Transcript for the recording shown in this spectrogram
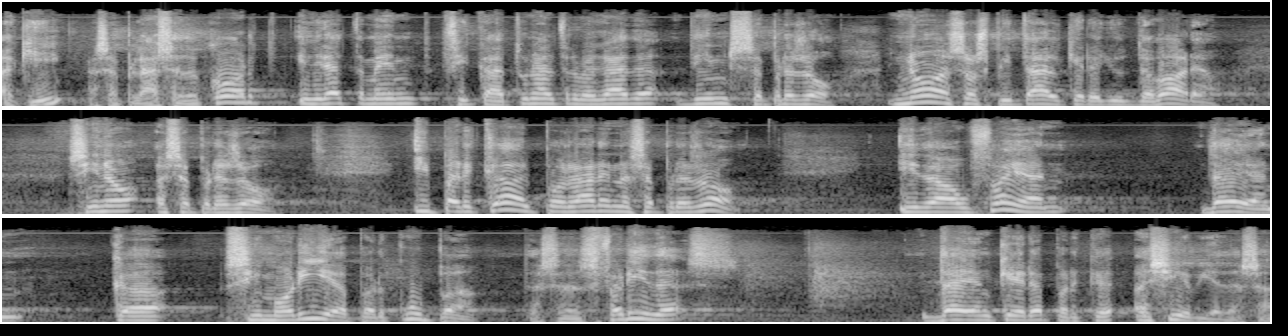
aquí, a la plaça de Cort, i directament ficat una altra vegada dins la presó. No a l'hospital, que era llut de vora, sinó a la presó. I per què el posaren a la presó? I d'ho feien, deien que si moria per culpa de les ferides, deien que era perquè així havia de ser.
